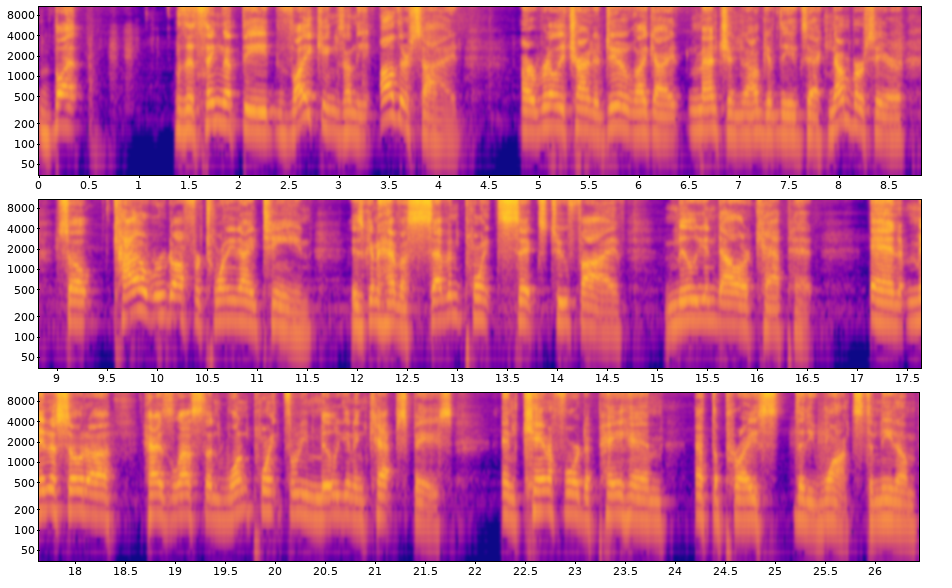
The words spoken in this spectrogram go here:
But the thing that the Vikings on the other side are really trying to do, like I mentioned, and I'll give the exact numbers here. So Kyle Rudolph for 2019 is going to have a 7.625 million dollar cap hit, and Minnesota has less than 1.3 million in cap space, and can't afford to pay him at the price that he wants to need him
